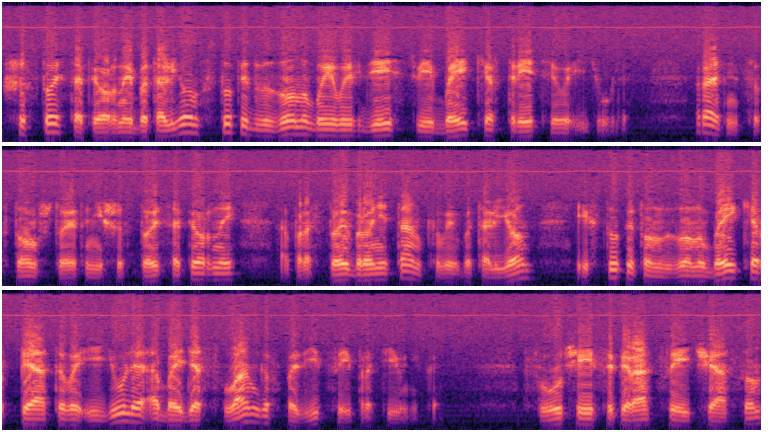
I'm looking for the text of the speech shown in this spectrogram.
шестой саперный батальон вступит в зону боевых действий Бейкер 3 июля. Разница в том, что это не шестой саперный, а простой бронетанковый батальон, и вступит он в зону Бейкер 5 июля, обойдя с флангов позиции противника. В случае с операцией «Часон»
